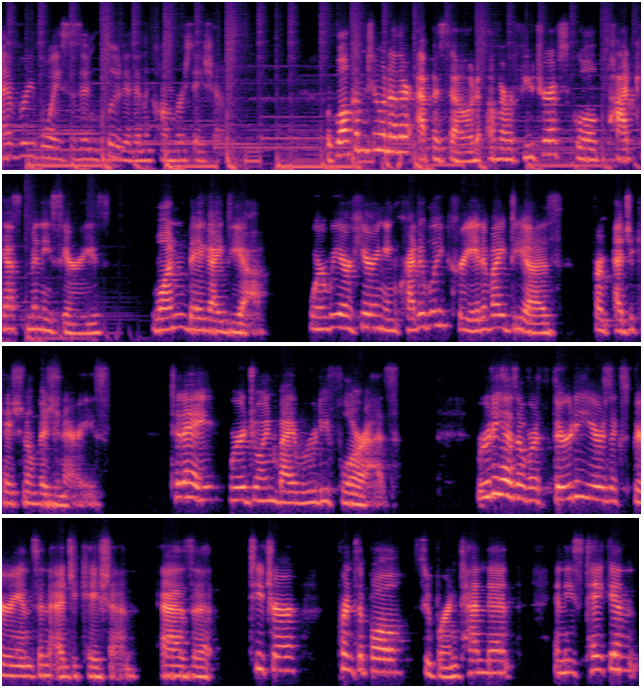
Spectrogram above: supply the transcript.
every voice is included in the conversation. Welcome to another episode of our Future of School podcast mini series, One Big Idea, where we are hearing incredibly creative ideas from educational visionaries. Today, we're joined by Rudy Flores. Rudy has over 30 years' experience in education as a teacher, principal, superintendent, and he's taken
